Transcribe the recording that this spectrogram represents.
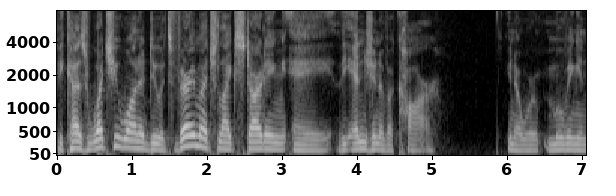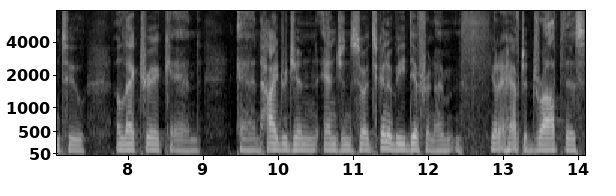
Because what you want to do, it's very much like starting a the engine of a car. You know, we're moving into electric and and hydrogen engines, so it's going to be different. I'm going to have to drop this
